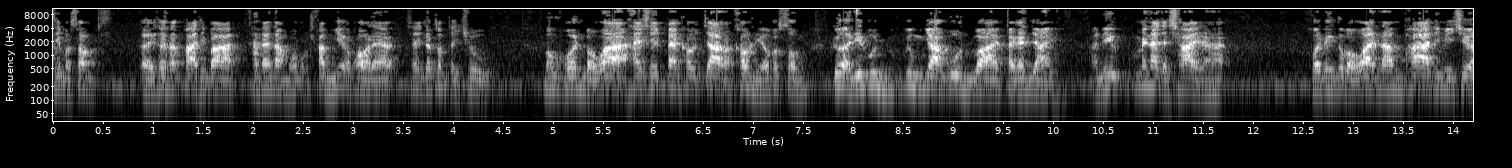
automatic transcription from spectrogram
ที่มาซ่อม เออเครื่องซักผ้าที่บ้านเขาแนะนำเขาบอกทำอย่างนี้ก็พอแล้ว ใช้น้ำส้มสายชูบางคนบอกว่าให้ใช้แป้งข้าวเจ้ากับข้าวเหนียวผสม คืออันนี้วุ่นยุ่งยากวุ่นวายไปกันใหญ่ อันนี้ไม่น่าจะใช่นะฮะคนหนึ่งก็บอกว่านำผ้าที่มีเชื้อ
